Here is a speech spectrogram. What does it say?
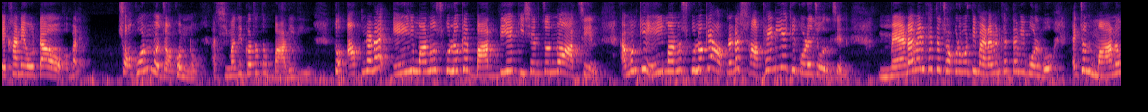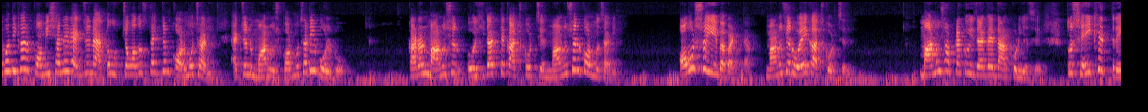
এখানে ওটা মানে জঘন্য জঘন্য। আর সীমাদির কথা তো বাদই দিন। তো আপনারা এই মানুষগুলোকে বাদ দিয়ে কিসের জন্য আছেন? এমনকি এই মানুষগুলোকে আপনারা সাথে নিয়ে কি করে চলছেন? ম্যাডামের ক্ষেত্রে, চক্রবর্তী ম্যাডামের ক্ষেত্রে আমি বলব, একজন মানবাধিকার কমিশনের একজন এত উচ্চপদস্থ একজন কর্মচারী, একজন মানুষ, কর্মচারী বলব। কারণ মানুষের হিতার্থে কাজ করছেন, মানুষের কর্মচারী। অবশ্যই এই ব্যাপারটা, মানুষের হয়ে কাজ করছেন। মানুষ আপনাকে ওই জায়গায় দাঁড় করিয়েছে। তো সেই ক্ষেত্রে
